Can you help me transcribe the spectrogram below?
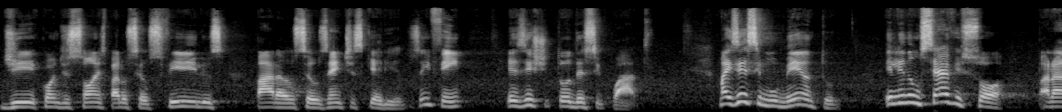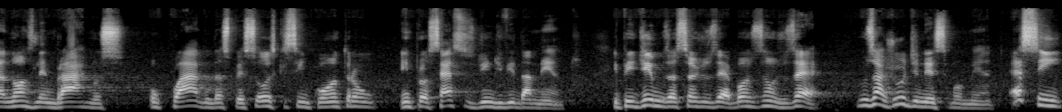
de condições para os seus filhos, para os seus entes queridos. Enfim, existe todo esse quadro. Mas esse momento, ele não serve só para nós lembrarmos o quadro das pessoas que se encontram em processos de endividamento e pedimos a São José, bom São José, nos ajude nesse momento. É sim,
